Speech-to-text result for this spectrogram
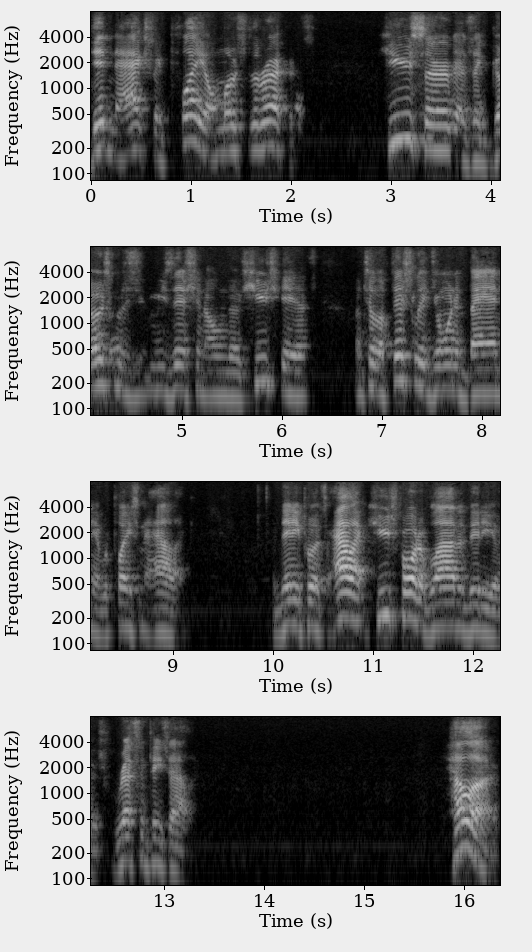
didn't actually play on most of the records. Hughes served as a ghost musician on those huge hits until officially joining band and replacing Alec. And then he puts Alec, huge part of live and videos. Rest in peace, Alec. Hello.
